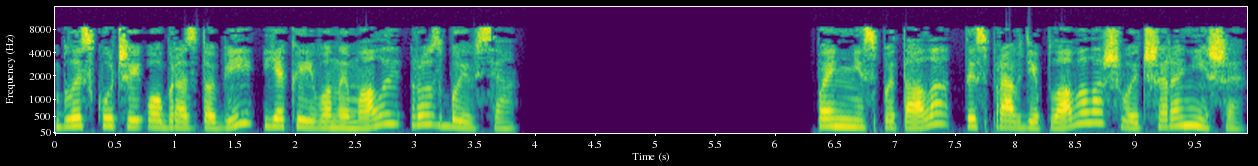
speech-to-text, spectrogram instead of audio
Блискучий образ тобі, який вони мали, розбився. Пенні спитала, ти справді плавала швидше раніше.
